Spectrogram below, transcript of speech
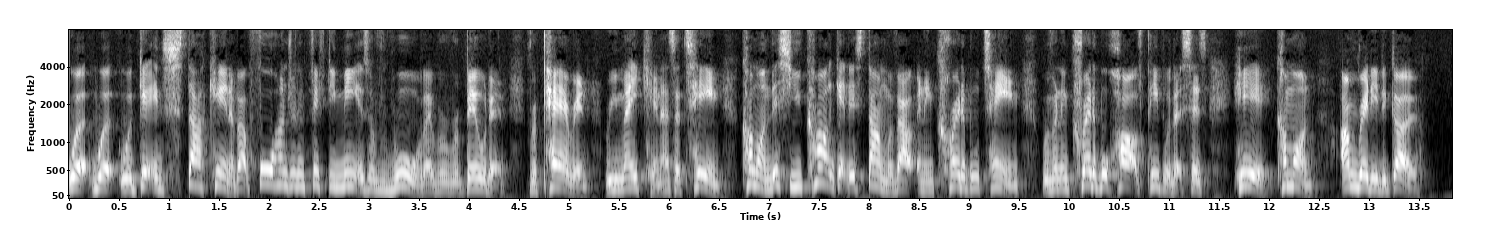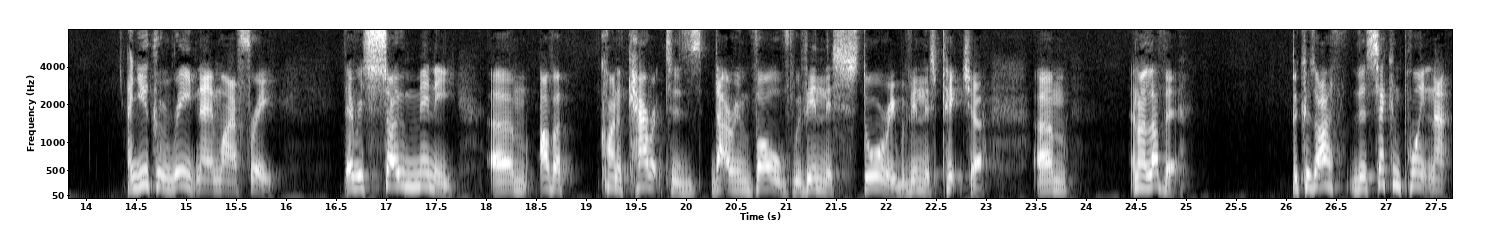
were, were, were getting stuck in. About 450 meters of wall they were rebuilding, repairing, remaking as a team. Come on, this you can't get this done without an incredible team, with an incredible heart of people that says, Here, come on, I'm ready to go. And you can read Nehemiah 3. There is so many um, other kind of characters that are involved within this story, within this picture. Um, and I love it. Because I, the second point that,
